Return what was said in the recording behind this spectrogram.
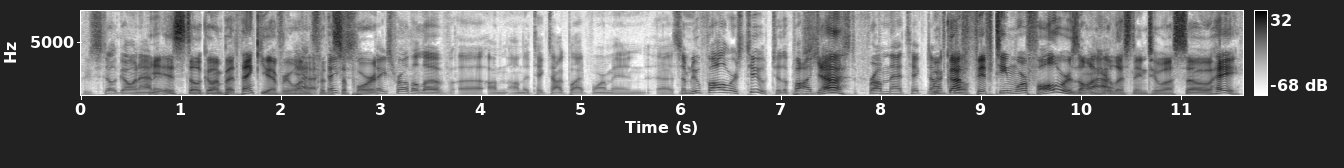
he's still going at it. He is still going. But thank you everyone Yeah, for thanks- the support. Thanks for all the love uh, on on the TikTok platform and uh, some new followers too to the podcast Yeah. from that TikTok. We've got So 15 more followers on Wow. here listening to us. So hey,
